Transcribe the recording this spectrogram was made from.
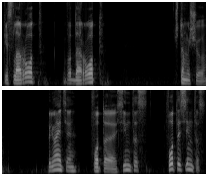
кислород, водород, что там еще? Понимаете? Фотосинтез. Фотосинтез.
